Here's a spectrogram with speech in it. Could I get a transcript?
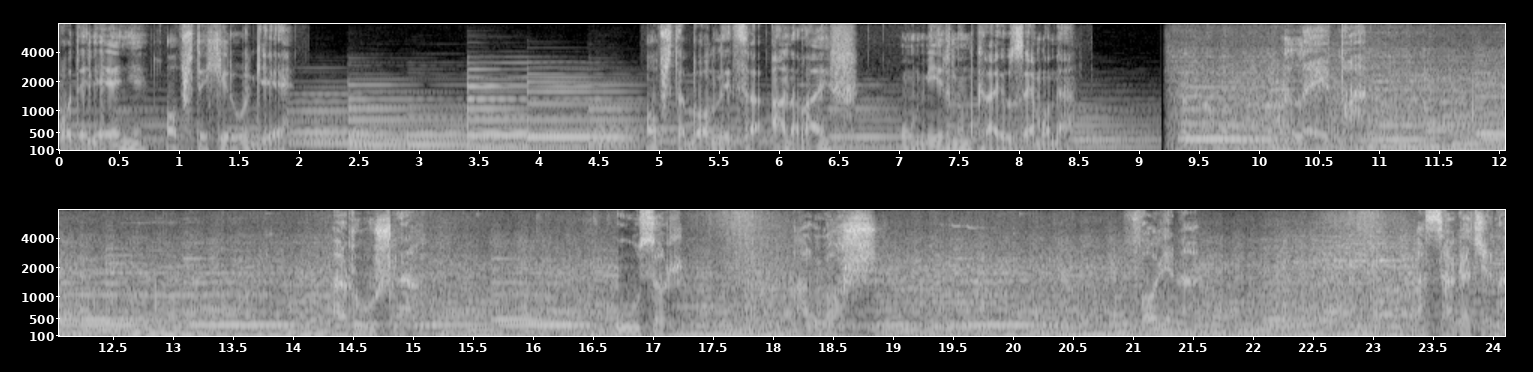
Odeljenje opšte hirurgije. Opšta bolnica Analife u mirnom kraju Zemuna. Lepa. A ružna. Uzor. A loš. Voljena. A zagađena.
